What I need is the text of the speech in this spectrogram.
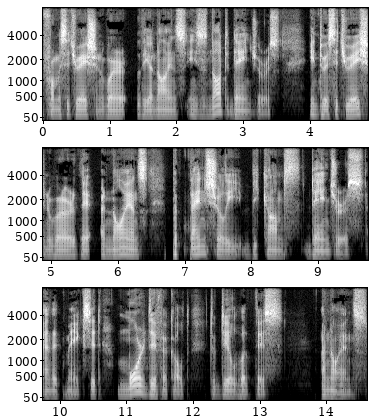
from a situation where the annoyance is not dangerous into a situation where the annoyance potentially becomes dangerous and it makes it more difficult to deal with this annoyance.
